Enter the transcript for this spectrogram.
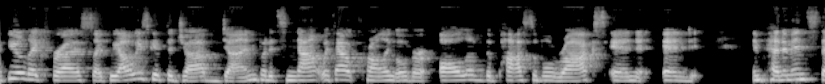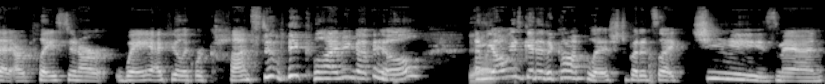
I feel like for us, like we always get the job done, but it's not without crawling over all of the possible rocks and and impediments that are placed in our way, I feel like we're constantly climbing uphill. And we always get it accomplished, but it's like, geez, man,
